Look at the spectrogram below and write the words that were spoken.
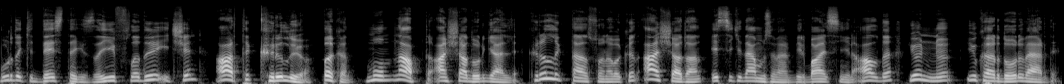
buradaki destek zayıfladığı için artık kırılıyor. Bakın mum ne yaptı? Aşağı doğru geldi. Kırıldıktan sonra bakın aşağıdan S2'den bu sefer bir buy sinyali aldı. Yönünü yukarı doğru verdi.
